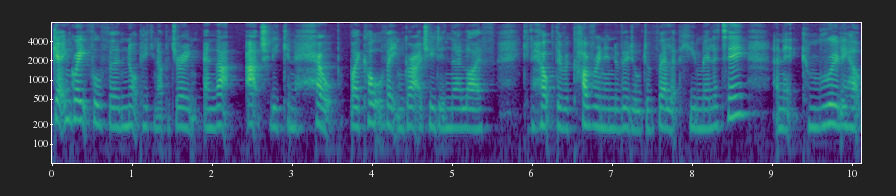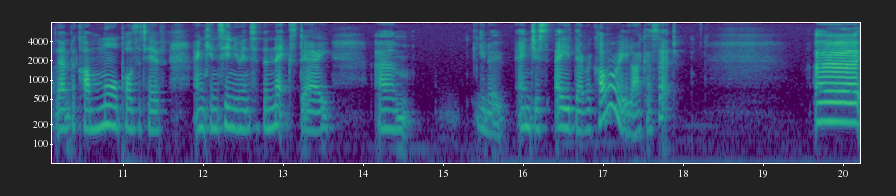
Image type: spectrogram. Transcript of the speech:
getting grateful for not picking up a drink and that actually can help. By cultivating gratitude in their life can help the recovering individual develop humility and it can really help them become more positive and continue into the next day um, you know and just aid their recovery like i said uh,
